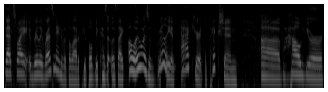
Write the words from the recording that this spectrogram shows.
that's why it really resonated with a lot of people because it was like oh it was really an accurate depiction of how you're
